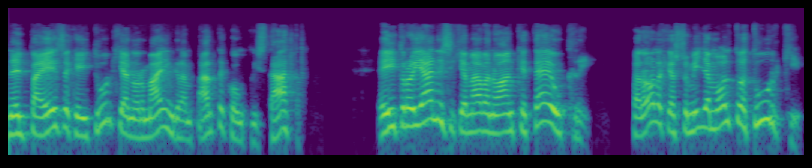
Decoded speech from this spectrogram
nel paese che i turchi hanno ormai in gran parte conquistato. E i troiani si chiamavano anche Teucri, parola che assomiglia molto a turchi.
